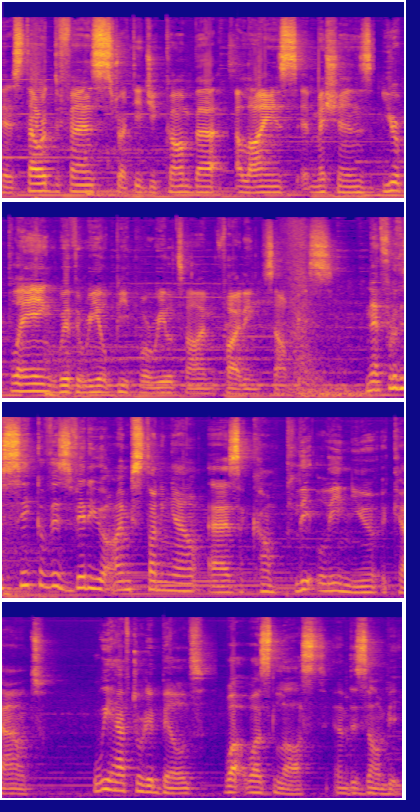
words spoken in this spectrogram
There's tower defense, strategic combat, alliance missions. You're playing with real people, real time, fighting zombies. Now for the sake of this video, I'm starting out as a completely new account. We have to rebuild what was lost in the zombie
